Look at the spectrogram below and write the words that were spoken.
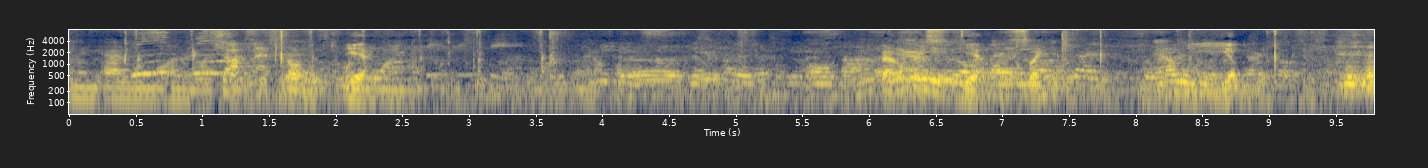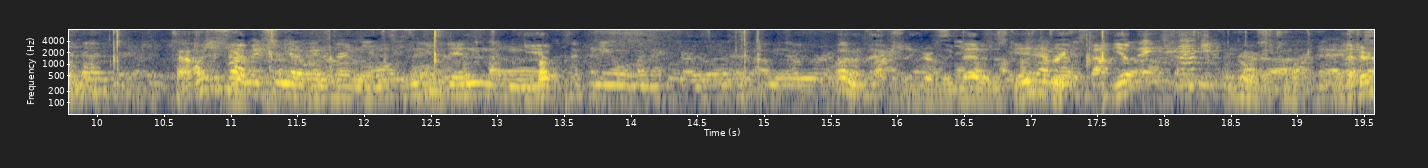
And then add in one hundred less. Shock so it's master. Yeah. Battle phase. Yeah. Swing. Yep. I was just trying to make sure you had a way to bring me in. If you didn't, then Yep. depending on what my next card was. I'm actually incredibly bad at this game. Three. Yep. My turn?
